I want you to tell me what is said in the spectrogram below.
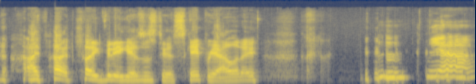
I thought playing video games was to escape reality. Mhm. yeah.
